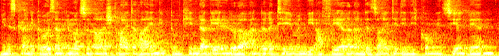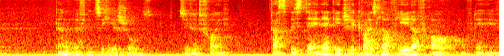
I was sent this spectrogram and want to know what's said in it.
wenn es keine größeren emotionalen Streitereien gibt um Kinder, Geld oder andere Themen wie Affären an der Seite, die nicht kommuniziert werden, dann öffnet sich ihr Schoß. Sie wird feucht. Das ist der energetische Kreislauf jeder Frau auf der Erde.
